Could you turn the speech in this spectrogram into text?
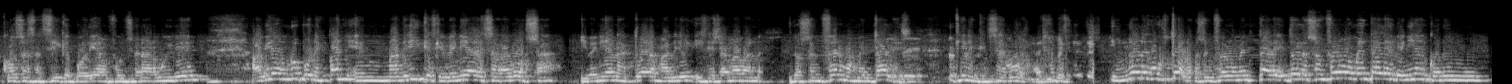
cosas así que podían funcionar muy bien. Había un grupo en España, en Madrid, que, que venía de Zaragoza y venían a actuar a Madrid y se llamaban Los Enfermos Mentales. Tienen que ser buenos. Y no le gustó los enfermos mentales. Entonces los enfermos mentales venían con un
